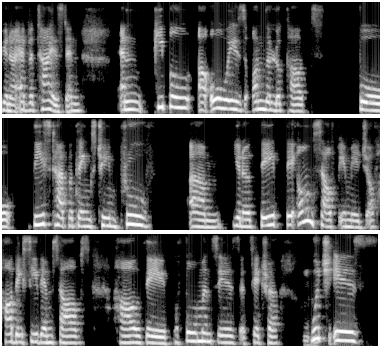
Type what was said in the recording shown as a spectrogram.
you know, advertised, and and people are always on the lookout for these type of things to improve, um, you know, they, their own self-image of how they see themselves, how their performance is, etc., mm-hmm. which is,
